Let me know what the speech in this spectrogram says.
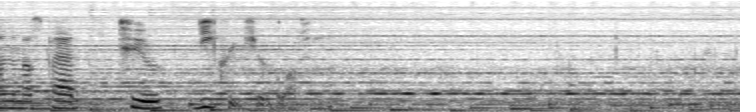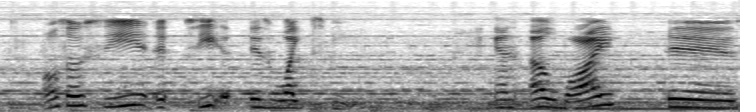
on the mouse pad to decrease your velocity. Also, C it, C is light speed, and Ly is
